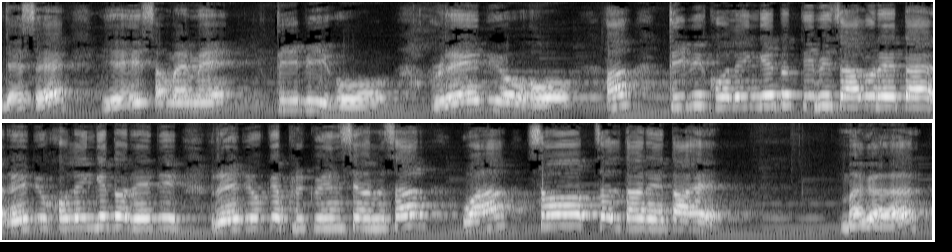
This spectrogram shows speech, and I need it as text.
जैसे यही समय में टीवी हो, रेडियो हो हाँ टीवी खोलेंगे तो टीवी चालू रहता है, रेडियो खोलेंगे तो रेडियो रेडियो के फ्रिक्वेंसी अनुसार वहाँ सब चलता रहता है। मगर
